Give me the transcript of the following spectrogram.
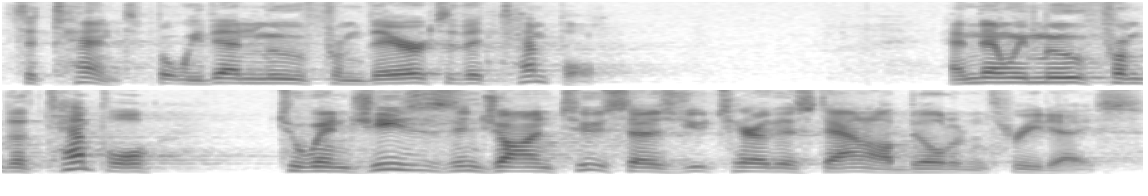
It's a tent, but we then move from there to the temple. And then we move from the temple to when Jesus in John 2 says, You tear this down, I'll build it in three days.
